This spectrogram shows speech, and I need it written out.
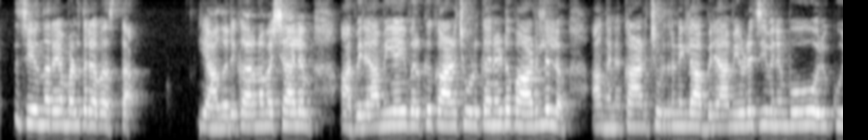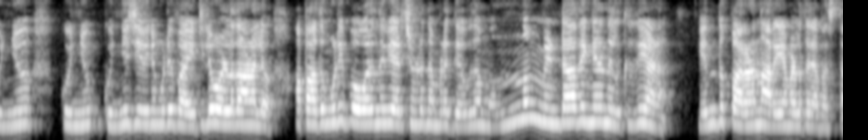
എന്ത് ചെയ്യുമെന്ന് അറിയാൻ പാടാത്തൊരവസ്ഥ യാതൊരു കാരണവശാലും അഭിരാമിയെ ഇവർക്ക് കാണിച്ചു കൊടുക്കാനായിട്ട് പാടില്ലല്ലോ. അങ്ങനെ കാണിച്ചു കൊടുത്തിട്ടുണ്ടെങ്കിൽ അഭിരാമിയുടെ ജീവനും പോകും. ഒരു കുഞ്ഞു കുഞ്ഞു കുഞ്ഞു ജീവനും കൂടി വയറ്റിലും ഉള്ളതാണല്ലോ. അപ്പോൾ അതും കൂടി പോകലെന്ന് വിചാരിച്ചുകൊണ്ട് നമ്മുടെ ഗൗതം ഒന്നും മിണ്ടാതെ ഇങ്ങനെ നിൽക്കുകയാണ്. എന്ത് പറയണമെന്ന് അറിയാൻ പാടാത്തൊരവസ്ഥ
